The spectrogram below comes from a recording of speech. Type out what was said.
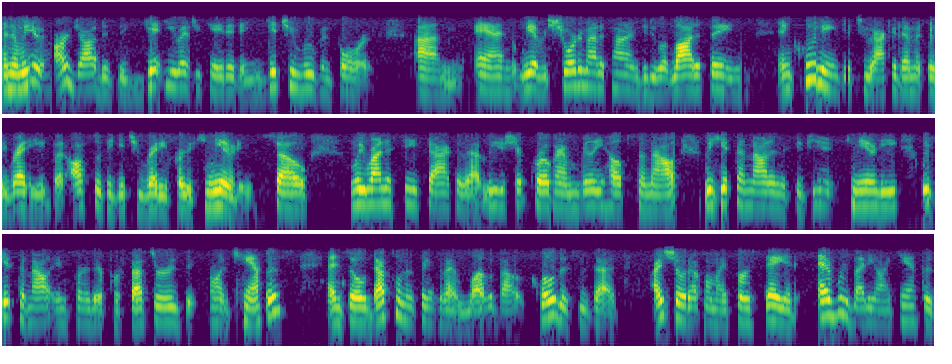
And then we, Mm-hmm. our job is to get you educated and get you moving forward. Um, and we have a short amount of time to do a lot of things, including get you academically ready, but also to get you ready for the community. So we run a CSAC, or that leadership program really helps them out. We get them out in the community. We get them out in front of their professors on campus and so that's one of the things that I love about Clovis is that I showed up on my first day and everybody on campus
